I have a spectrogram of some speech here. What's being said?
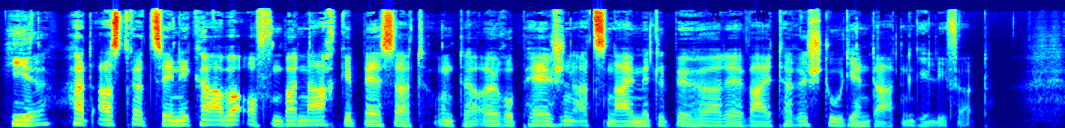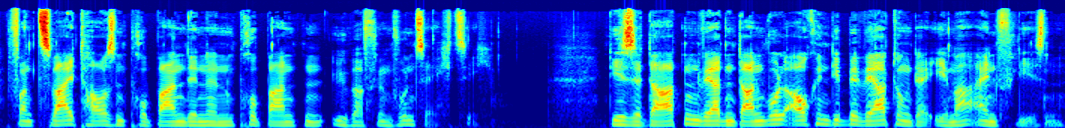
Hier hat AstraZeneca aber offenbar nachgebessert und der Europäischen Arzneimittelbehörde weitere Studiendaten geliefert. Von 2000 Probandinnen und Probanden über 65. Diese Daten werden dann wohl auch in die Bewertung der EMA einfließen.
